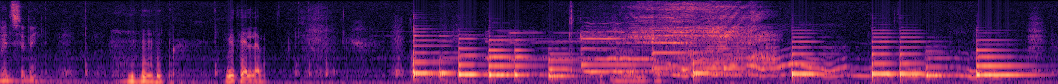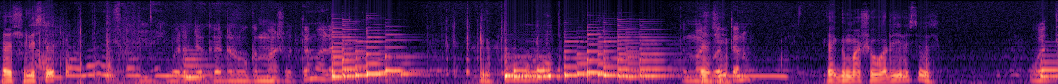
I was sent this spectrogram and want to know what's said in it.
ቤት ስጠኝ። ቤት የለም። እሺ ልስጥህ። ወረደ ከድሮ ግማሽ ወጣ ማለት ነው። ግማሽ ወጣ ነው ግማሽ ወርጄ ልስጥህ። ወጣ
